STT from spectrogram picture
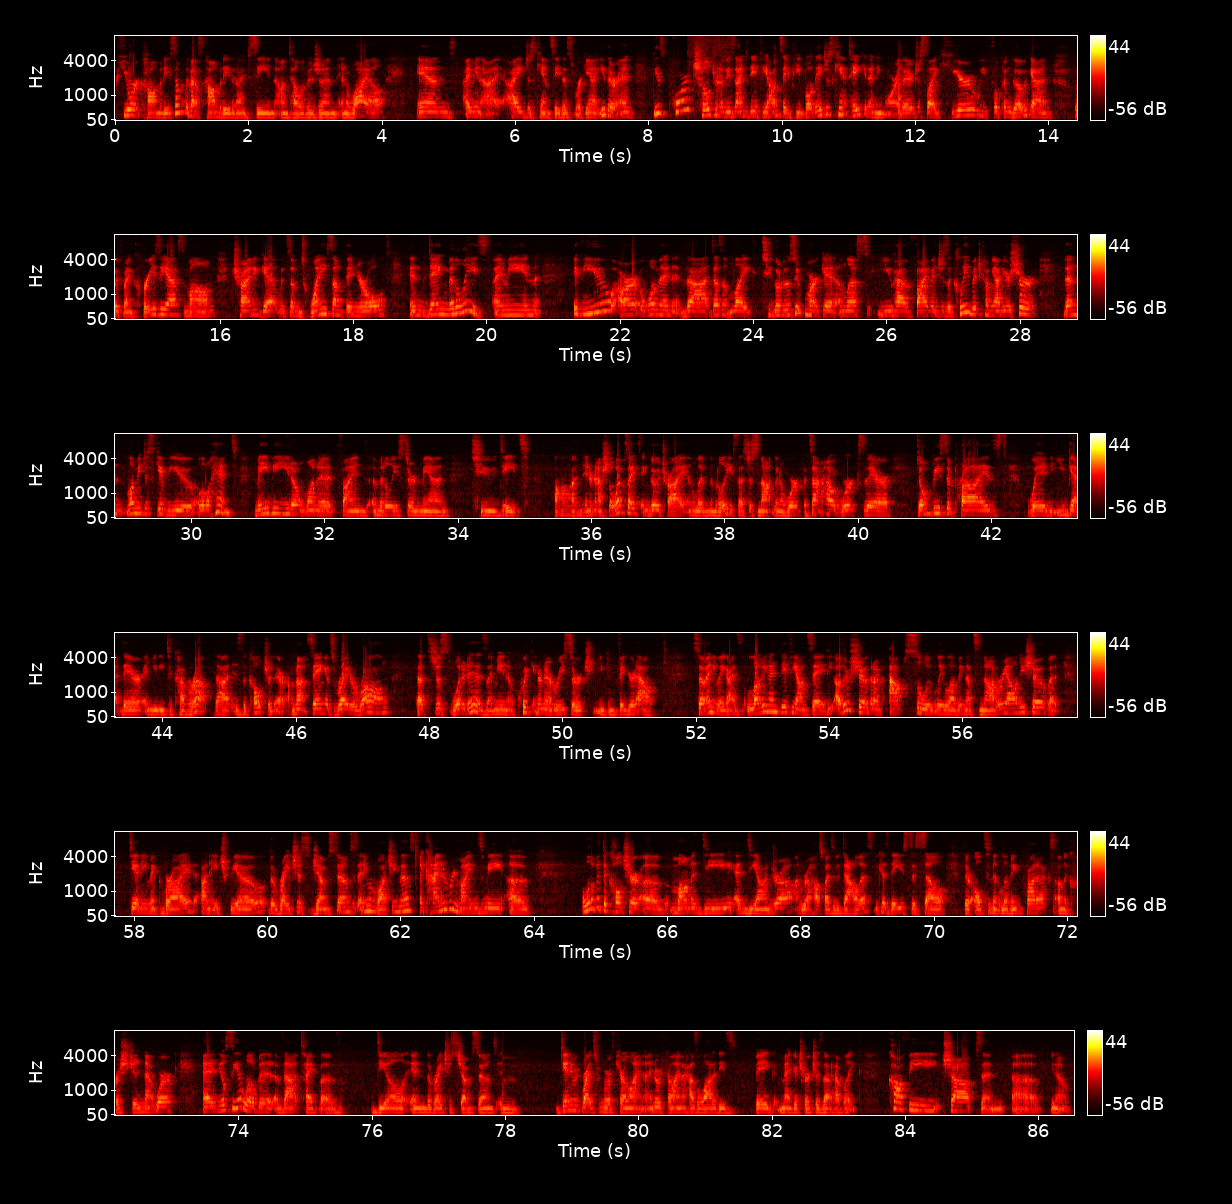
pure comedy, some of the best comedy that I've seen on television in a while. And I mean, I, I just can't see this working out either. And these poor children of these 90 Day Fiance people, they just can't take it anymore. They're just like, here we flip and go again with my crazy ass mom trying to get with some 20 something year old in the dang Middle East. I mean, if you are a woman that doesn't like to go to the supermarket unless you have five inches of cleavage coming out of your shirt, then let me just give you a little hint. Maybe you don't want to find a Middle Eastern man to date on international websites and go try and live in the Middle East. That's just not going to work. That's not how it works there. Don't be surprised when you get there and you need to cover up. That is the culture there. I'm not saying it's right or wrong. That's just what it is. I mean, a quick internet research, you can figure it out. So anyway, guys, loving 90 Day Fiance. The other show that I'm absolutely loving, that's not a reality show, but Danny McBride on HBO, The Righteous Gemstones. Is anyone watching this? It kind of reminds me of a little bit the culture of Mama D and D'Andra on Real Housewives of Dallas because they used to sell their ultimate living products on the Christian network. And you'll see a little bit of that type of deal in The Righteous Gemstones. Danny McBride's from North Carolina, and North Carolina has a lot of these big mega churches that have like coffee shops and, uh, you know,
